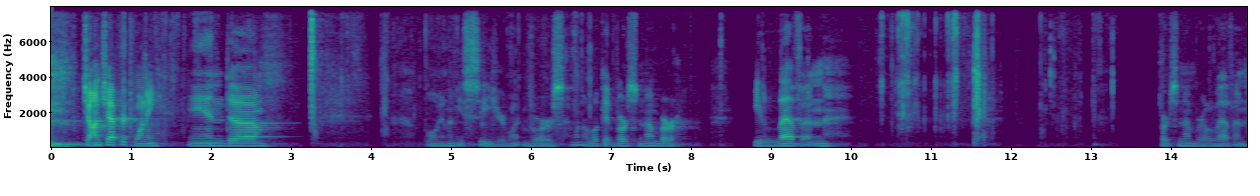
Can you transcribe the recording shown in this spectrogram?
John chapter 20. And. Um, Boy, let me see here. What verse? I want to look at verse number 11. Verse number 11.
